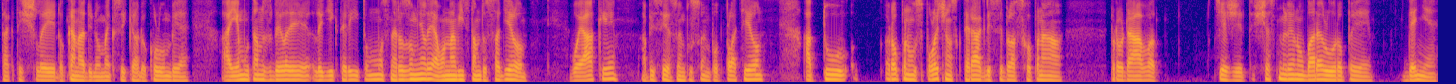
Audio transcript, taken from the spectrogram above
tak ty šli do Kanady, do Mexika, do Kolumbie a jemu tam zbyli lidi, kteří tomu moc nerozuměli a on navíc tam dosadil vojáky, aby si je svým způsobem podplatil a tu ropnou společnost, která kdysi byla schopná prodávat, těžit 6 milionů barelů ropy denně,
